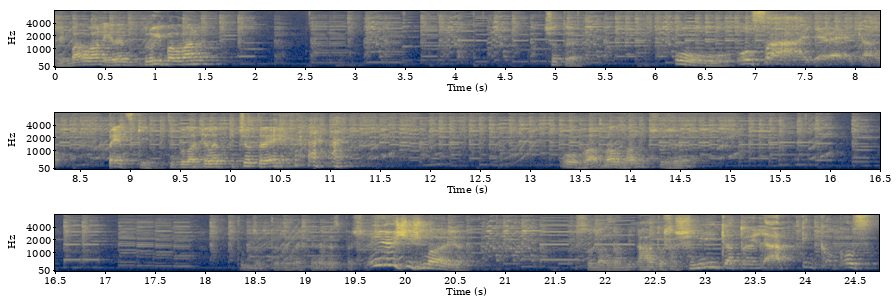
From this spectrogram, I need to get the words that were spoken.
Hej, balvan, jeden, druhý balvan. Čo to je? Uuu, osa, ideme, kámo. Pecky, ty bola aké lepky, čo to je? Oha, balvan, čože? To to nejaké nebezpečné. Ježišmária! To sa dá zabiť. Aha, to sa šmíka, to je ľad, ty kokos.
